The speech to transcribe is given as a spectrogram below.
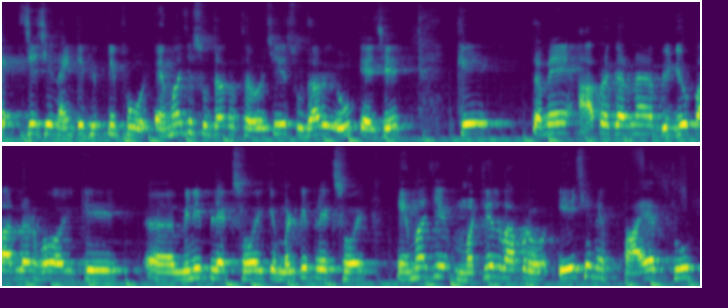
એક્ટ જે છે નાઇન્ટીન ફિફ્ટી ફોર એમાં જે સુધારો થયો છે, એ સુધારો એવું કહે છે કે તમે આ પ્રકારના વીડિયો પાર્લર હોય કે મિનીપ્લેક્સ હોય કે મલ્ટીપ્લેક્સ હોય, એમાં જે મટીરિયલ વાપરો, એ છે ને ફાયર પ્રૂફ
